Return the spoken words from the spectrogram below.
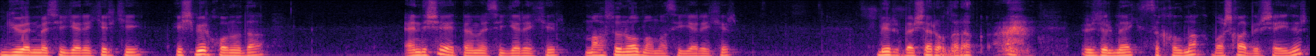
güvenmesi gerekir ki hiçbir konuda endişe etmemesi gerekir, mahzun olmaması gerekir. Bir beşer olarak üzülmek, sıkılmak başka bir şeydir.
